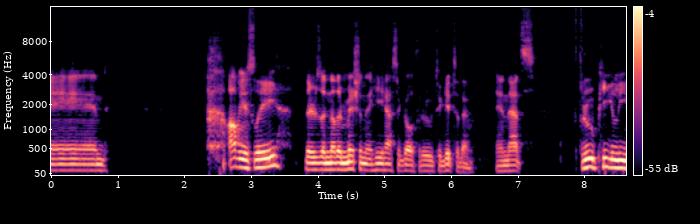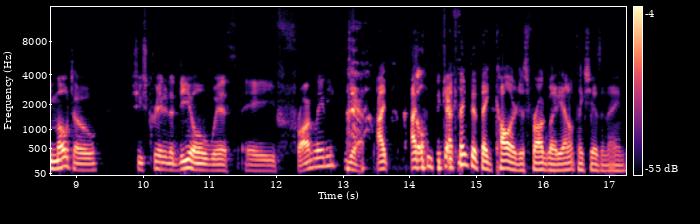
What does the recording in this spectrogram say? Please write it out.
and obviously, there's another mission that he has to go through to get to them, and that's through Peli Motto. She's created a deal with a frog lady. Yeah. I I- thing I I can- think that they call her just Frog Lady. I don't think she has a name.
